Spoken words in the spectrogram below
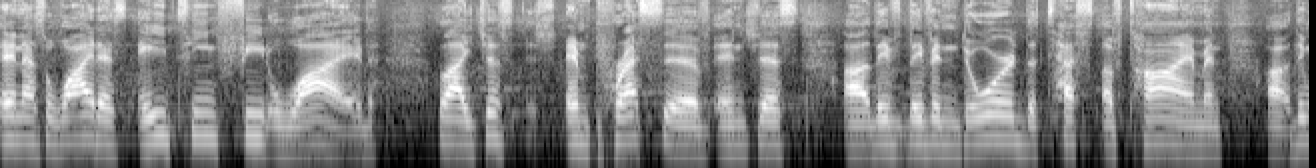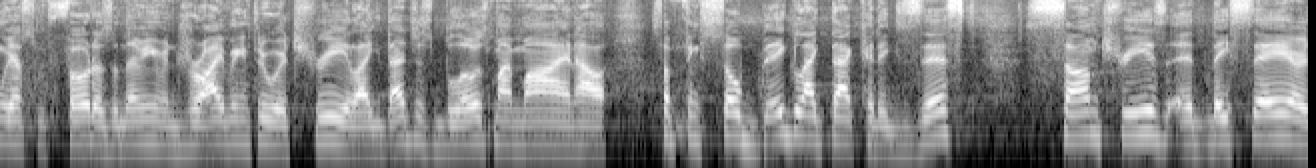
and as wide as 18 feet wide like just impressive and just uh, they've, they've endured the test of time. And uh, i think we have some photos of them even driving through a tree. Like that just blows my mind how something so big like that could exist. Some trees they say are,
